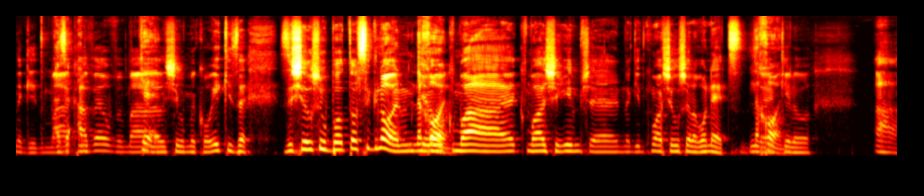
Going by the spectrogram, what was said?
נגיד, מה הקאבר ומה כן. שיר מקורי, כי זה, זה שיר שהוא באותו סגנון. נכון. כאילו, כמו, כמו השירים, ש... נגיד, כמו השיר של הרונטס. נכון. זה כאילו... אה,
